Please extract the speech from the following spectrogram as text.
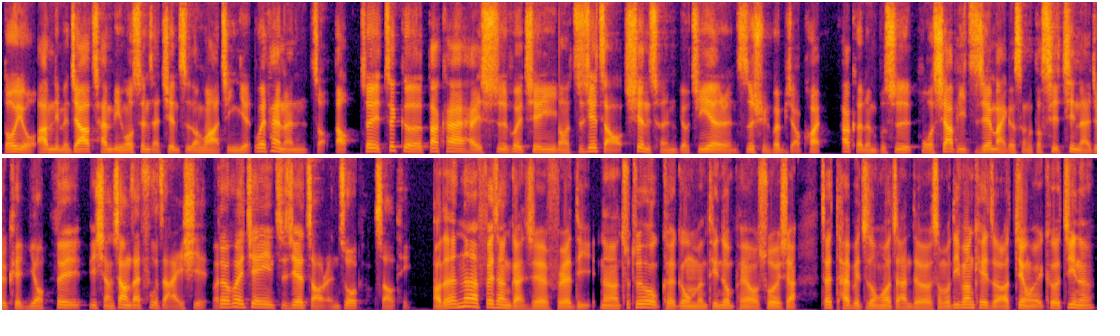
都有啊。你们家产品或生产线自动化经验，不会太难找到。所以这个大概还是会建议啊，直接找现成有经验的人咨询会比较快。他可能不是我虾皮直接买个什么东西进来就可以用，所以比想象再复杂一些。所以会建议直接找人做稍停。好的，那非常感谢 Freddy。那最最后可以跟我们听众朋友说一下，在台北自动化展的什么地方可以找到健维科技呢？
